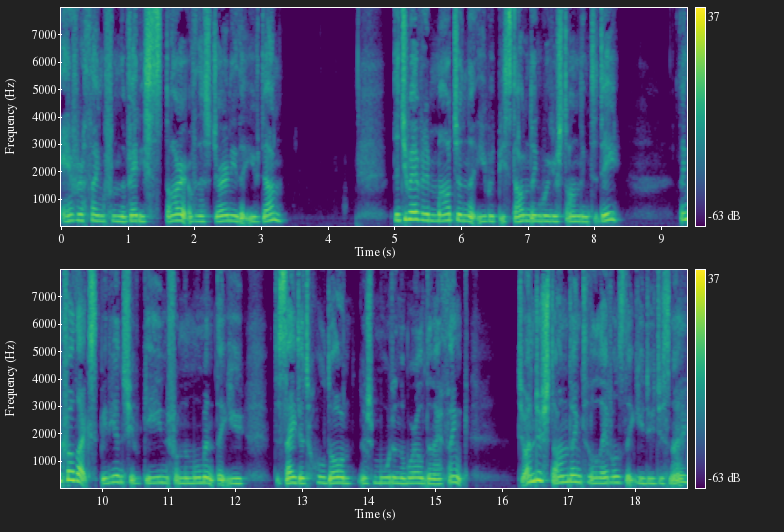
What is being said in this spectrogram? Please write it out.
everything from the very start of this journey that you've done. Did you ever imagine that you would be standing where you're standing today? Think of all that experience you've gained from the moment that you decided, hold on, there's more in the world than I think, to understanding to the levels that you do just now,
